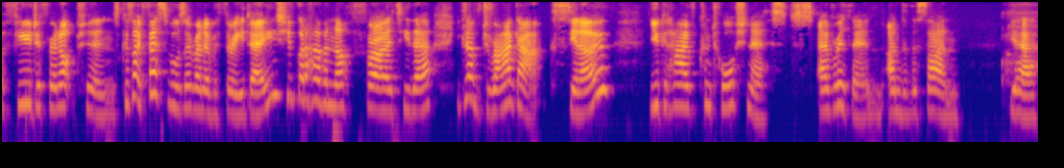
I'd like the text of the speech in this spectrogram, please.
a few different options because like festivals they run over three days. You've got to have enough variety there. You could have drag acts, you know. You could have contortionists, everything under the sun. Yeah,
